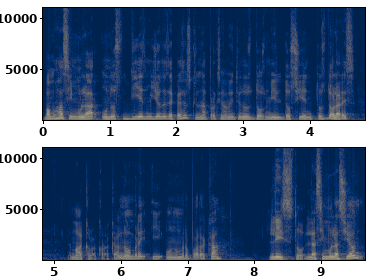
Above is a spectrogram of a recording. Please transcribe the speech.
Vamos a simular unos 10 millones de pesos, que son aproximadamente unos 2.200 dólares. Vamos a colocar acá el nombre y un número por acá. Listo. La simulación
